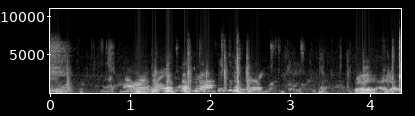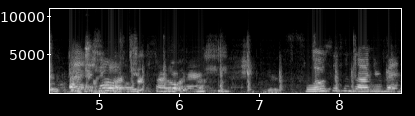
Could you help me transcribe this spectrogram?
I'm not- Okay. power my other auxiliary. Really? I don't like Oh, it. Colossus is on your bench. Colossus is on your bench.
